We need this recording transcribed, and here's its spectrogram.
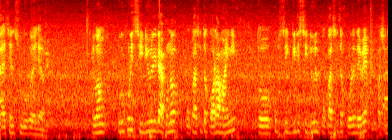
আইএসএল শুরু হয়ে যাবে। এবং পুরোপুরি শিডিউলটা এখনও প্রকাশিত করা হয়নি, তো খুব শিগগিরই শিডিউল প্রকাশিত করে দেবে। প্রকাশিত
